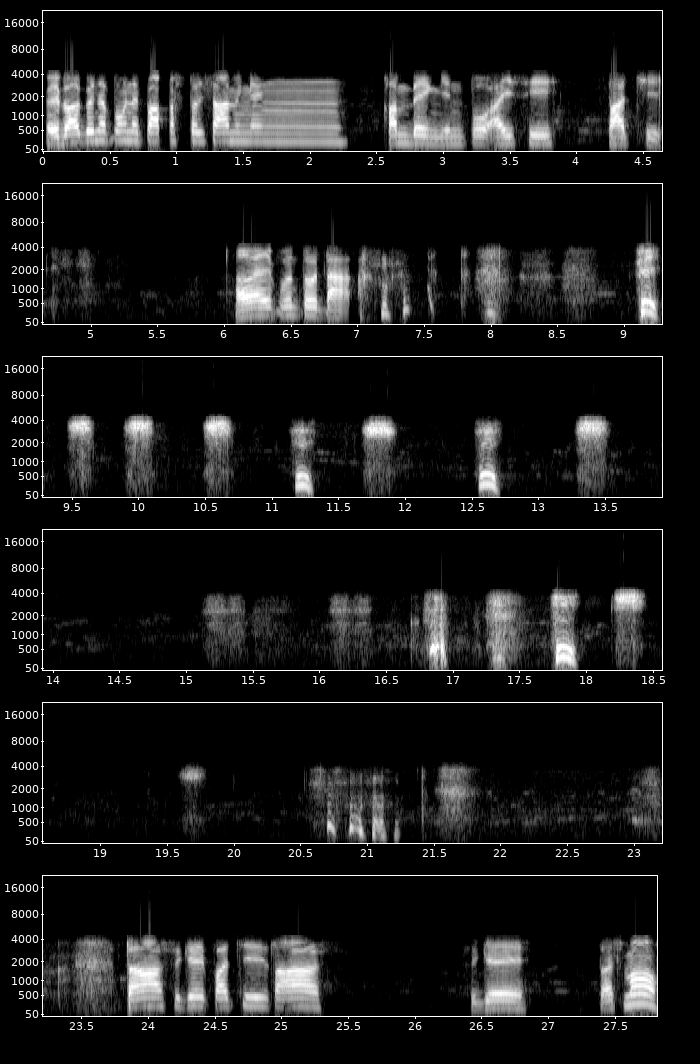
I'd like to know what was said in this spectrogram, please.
May bago na pong nagpapastol sa amin ng kambing. Yun po ay si Pachi. Ang pong tuta. Hey! Hey! Hey! Hey! Taas, sige, Pachi, taas. Sige. Taas mo.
